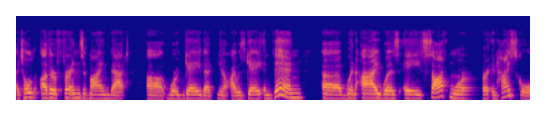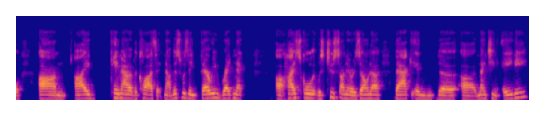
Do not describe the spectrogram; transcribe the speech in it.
I told other friends of mine that uh, were gay that, you know, I was gay. And then uh, when I was a sophomore in high school, um, I came out of the closet. Now, this was a very redneck uh, high school. It was Tucson, Arizona, back in the 1980.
